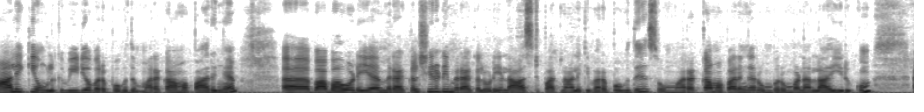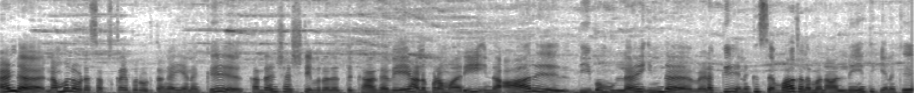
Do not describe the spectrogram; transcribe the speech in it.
நாளைக்கு உங்களுக்கு வீடியோ வரப்போகுது. மறக்காமல் பாருங்கள் பாபாவுடைய மிராக்கல் ஷிரடி மிராக்கலுடைய லாஸ்ட் பார்ட் நாளைக்கு வரப்போகுது. ஸோ மறக்காமல் பாருங்கள் ரொம்ப ரொம்ப நல்லா இருக்கும். அண்ட் நம்மளோட சப்ஸ்கிரைபர் ஒருத்தங்க எனக்கு கந்தன் சஷ்டி விரதத்துக்காகவே அனுப்பின மாதிரி இந்த ஆறு தீபம் உள்ள இந்த விளக்கு எனக்கு செவ்வாய்க்கிழமை நாள் நேற்றுக்கு எனக்கு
